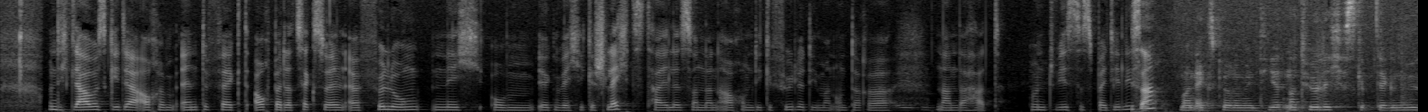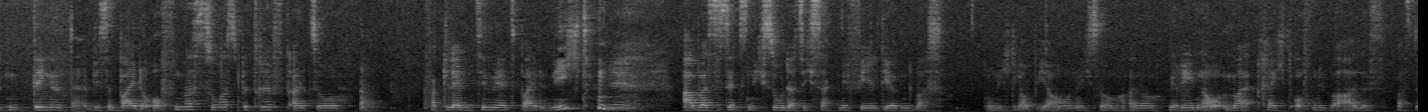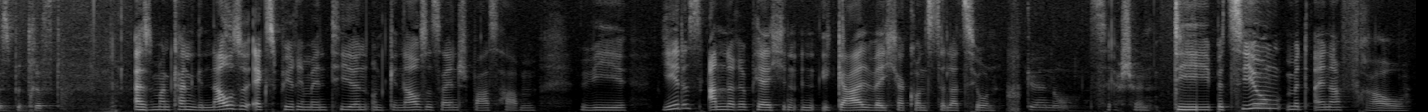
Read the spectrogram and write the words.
Und ich glaube, es geht ja auch im Endeffekt auch bei der sexuellen Erfüllung nicht um irgendwelche Geschlechtsteile, sondern auch um die Gefühle, die man untereinander hat. Und wie ist es bei dir, Lisa? Man experimentiert natürlich. Es gibt ja genügend Dinge. Wir sind beide offen, was sowas betrifft. Also verklemmt sind wir jetzt beide nicht. Nee. Aber es ist jetzt nicht so, dass ich sage, mir fehlt irgendwas. Und ich glaube, ihr auch nicht so. Also wir reden auch immer recht offen über alles, was das betrifft. Also man kann genauso experimentieren und genauso seinen Spaß haben wie jedes andere Pärchen in egal welcher Konstellation. Genau. Sehr schön. Die Beziehung mit einer Frau.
